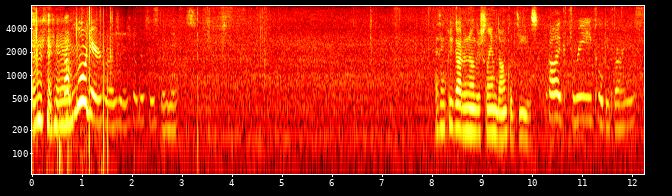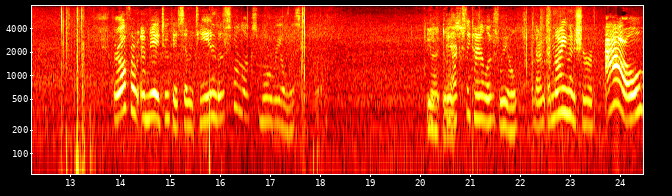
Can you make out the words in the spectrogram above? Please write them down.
Got more mm-hmm. Derrick Roses, but this is the Knicks. I think we got another slam dunk with these. I got like three Kobe Bryants. They're all from NBA 2K17, but this one looks more realistic though. Yeah, it does. It actually kind of looks real, but I'm, I'm not even sure if. Ow!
